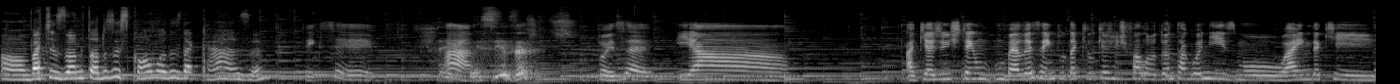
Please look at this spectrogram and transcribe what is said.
Oh, batizando todos os cômodos da casa. Tem que ser. Tem, ah, precisa, gente. Pois é. E a. Aqui a gente tem um, um, belo exemplo daquilo que a gente falou do antagonismo, ainda que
